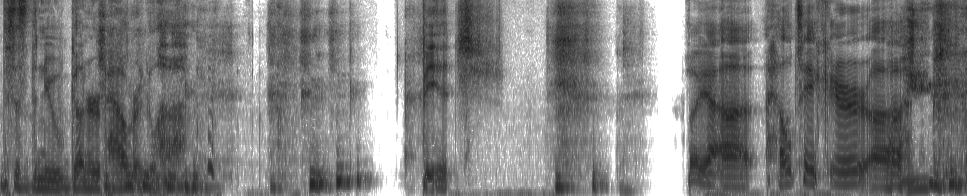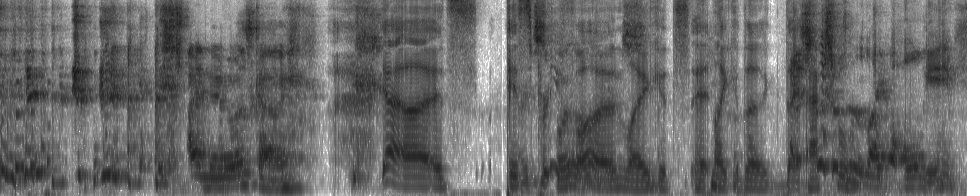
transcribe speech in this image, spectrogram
This is the new gunner power glove. Bitch. Oh yeah, uh Helltaker, uh I knew it was coming. yeah, uh it's it's Alright, pretty spoiler fun. alerts. Like it's it, like the the I just wish was actual like a whole game.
